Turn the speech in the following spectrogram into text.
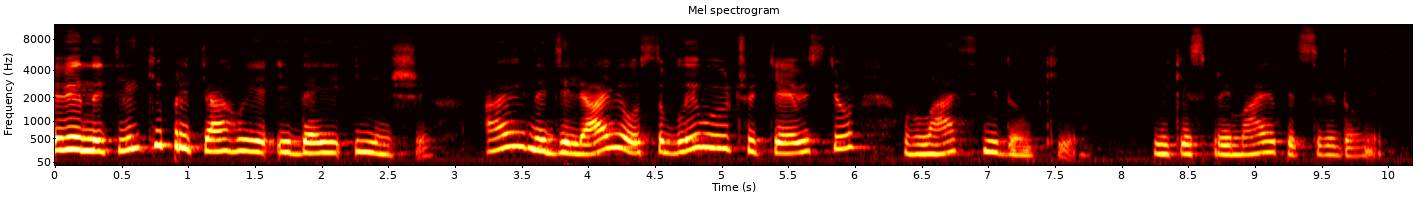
він не тільки притягує ідеї інших, а й наділяє особливою чуттєвістю власні думки, які сприймає підсвідомість.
